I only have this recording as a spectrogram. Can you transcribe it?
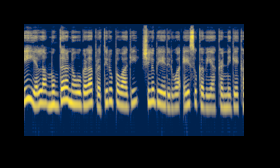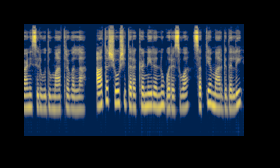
ಈ ಎಲ್ಲ ಮುಗ್ಧರ ನೋವುಗಳ ಪ್ರತಿರೂಪವಾಗಿ ಶಿಲುಬೆಯೇರಿರುವ ಏಸು ಕವಿಯ ಕಣ್ಣಿಗೆ ಕಾಣಿಸಿರುವುದು ಮಾತ್ರವಲ್ಲ, ಆತ ಶೋಷಿತರ ಕಣ್ಣೀರನ್ನು ಒರೆಸುವ ಸತ್ಯ ಮಾರ್ಗದಲ್ಲಿ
